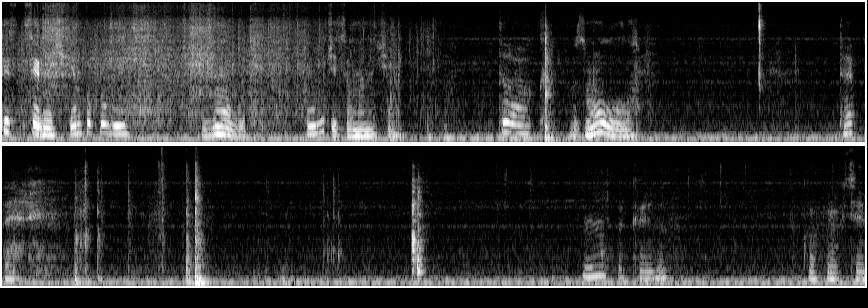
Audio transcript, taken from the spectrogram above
Сирнички, я попробую змолоти. Получиться в мене чи ні? Так, змолола. Тепер. Ну, таке, да. Така фракція.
